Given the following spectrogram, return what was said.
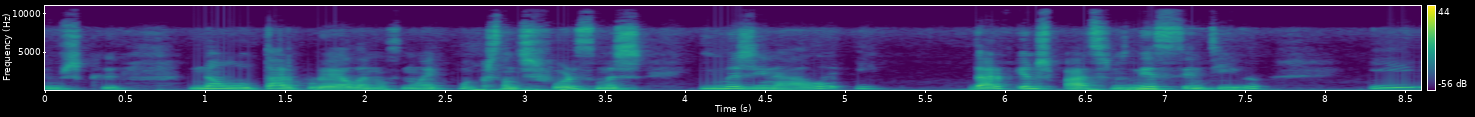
temos que não lutar por ela, não, não é uma questão de esforço, mas imaginá-la e dar pequenos passos nesse sentido. E.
